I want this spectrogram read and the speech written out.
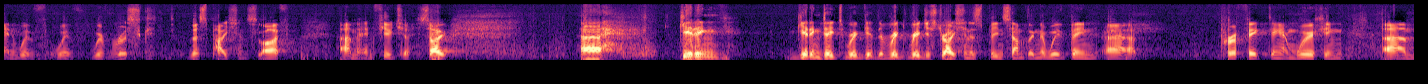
and we've, we've, we've risked this patient's life um, and future. So uh, getting getting get the registration has been something that we've been uh, perfecting and working um,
